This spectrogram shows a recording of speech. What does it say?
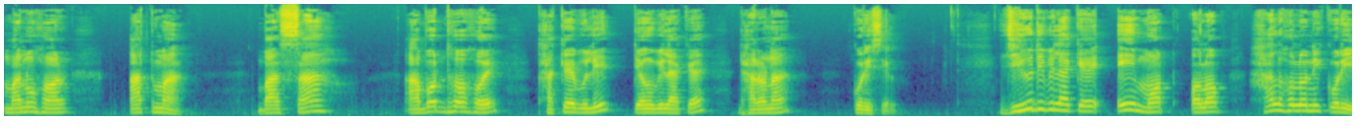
মানুহৰ আত্মা বা ছাঁ আবদ্ধ হৈ থাকে বুলি তেওঁবিলাকে ধাৰণা কৰিছিল। যিহুদীবিলাকে এই মত অলপ সাল সলনি কৰি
